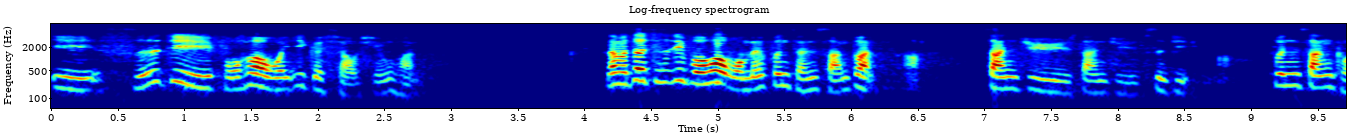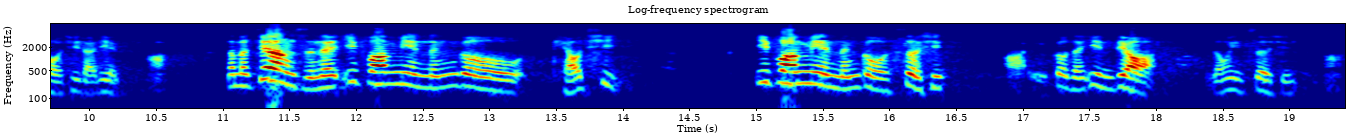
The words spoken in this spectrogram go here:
以实际符号为一个小循环，那么这实际符号我们分成三段啊，三句、三句、四句啊，分三口气来练啊。那么这样子呢，一方面能够调气，一方面能够摄心啊，构成印调啊，容易摄心啊。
